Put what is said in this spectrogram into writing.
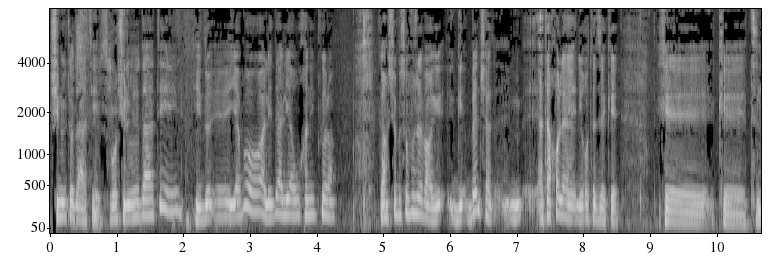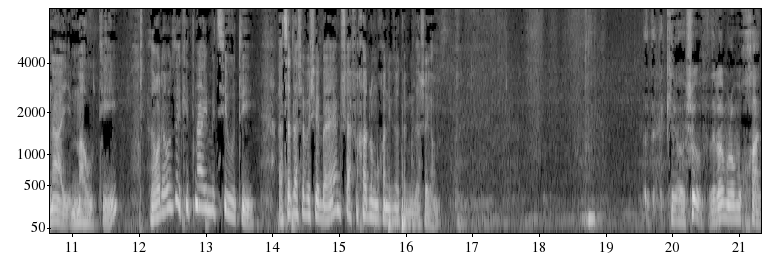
שינוי תודעתי. שינוי תודעתי יבוא על ידי עלייה רוחנית גדולה. כך שבסופו של דבר, בין שאת, אתה יכול לראות את זה כ, כ, כתנאי מהותי, אתה יכול לראות את זה כתנאי מציאותי. הצד השווה שבהם, שאף אחד לא מוכן לבנות את המקדש היום. כאילו, שוב, זה לא לא מוכן.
